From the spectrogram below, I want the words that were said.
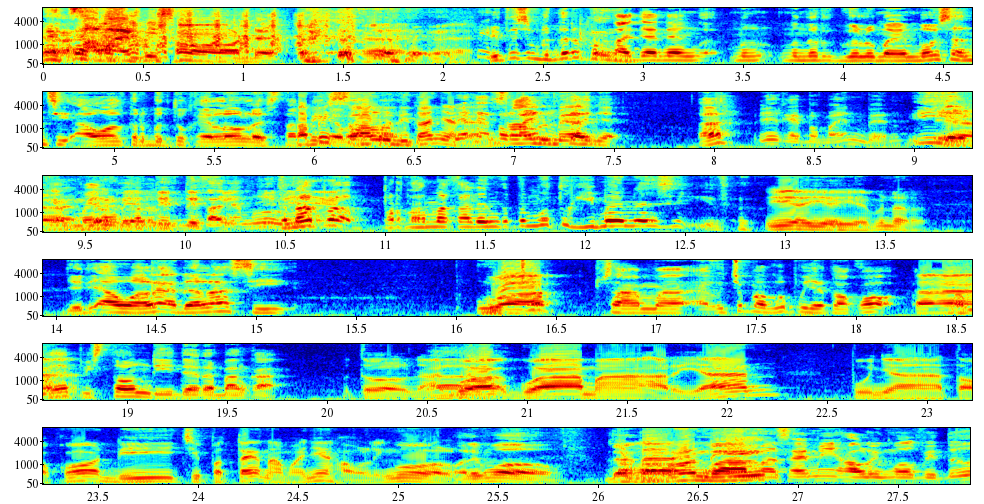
salah episode. Itu sebenarnya pertanyaan yang men- menurut gue lumayan bosan sih awal terbentuknya lawless, tapi, Tapi selalu ditanya Iya, kan? Selalu ditanya. Hah? Iya kayak pemain band. Iya, kayak main Yang band. ditanya mulu. Kenapa pertama kalian ketemu tuh gimana sih gitu? Iya iya iya benar. Jadi awalnya adalah si Ucup Gua- sama eh, Ucup sama gue punya toko eh. namanya Piston di daerah Bangka. Betul. Ah. Nah, gua gua sama Aryan punya toko di Cipete namanya Howling Wolf. Rolling Wolf. Dan gua sama Semi Howling Wolf itu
